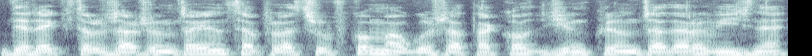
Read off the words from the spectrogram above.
Dyrektor zarządzająca placówką Małgorzata Kot, dziękując za darowiznę,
